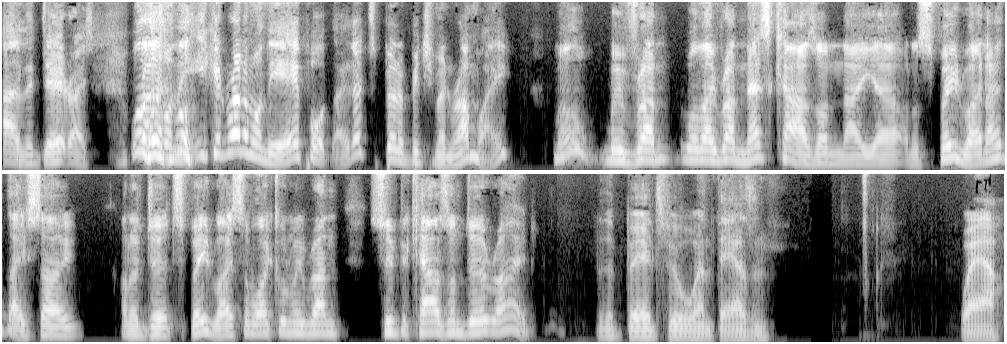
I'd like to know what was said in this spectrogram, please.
the dirt race. Well, the, you can run them on the airport though. That's better bitumen runway. Well, we've run. Well, they run NASCARs on a uh, on a speedway, don't they? So on a dirt speedway. So why couldn't we run supercars on dirt road? The Birdsville One Thousand. Wow,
